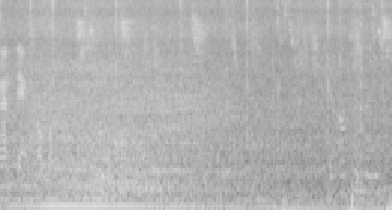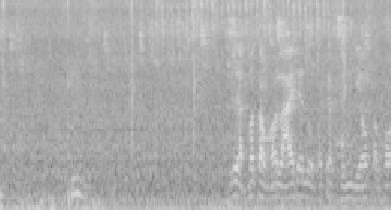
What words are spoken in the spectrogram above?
งานแต่งเขาก็จะเอาขึ้นไหมเลือดมาต้องเอาหลายได้อลูกเขาจะคุ้มเดียวกับพ่อ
